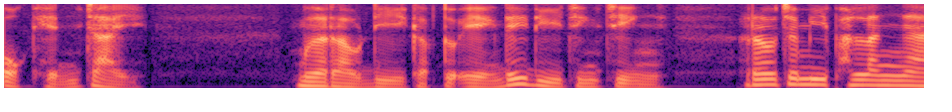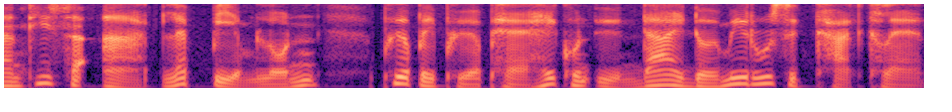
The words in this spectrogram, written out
อกเห็นใจ เมื่อเราดีกับตัวเองได้ดีจริง ๆ เราจะมีพลังงานที่สะอาดและเปี่ยมล้น เพื่อไปเผื่อแผ่ให้คนอื่นได้ โดยไม่รู้สึกขาดแคลน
